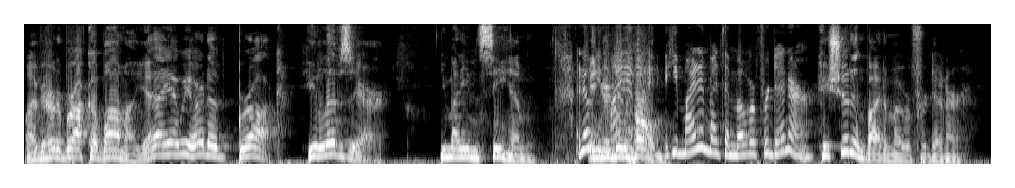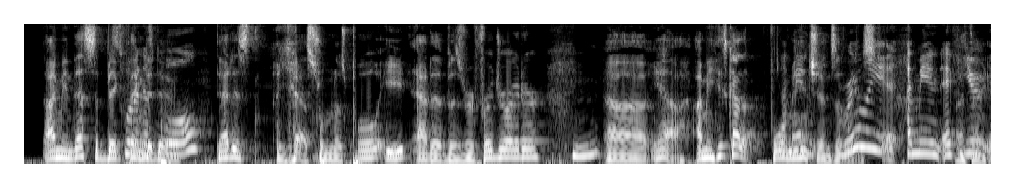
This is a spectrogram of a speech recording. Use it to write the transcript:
Well, have you heard of Barack Obama? Yeah, yeah, we heard of Barack. He lives there. You might even see mm-hmm. him I know in he your might new invite, home. He might invite them over for dinner. He should invite them over for dinner. I mean, that's the big Swim in thing to his do. That is, yeah, swim in his pool, eat out of his refrigerator. Uh, yeah, I mean, he's got four mansions at least, Really, I mean, if you're think.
